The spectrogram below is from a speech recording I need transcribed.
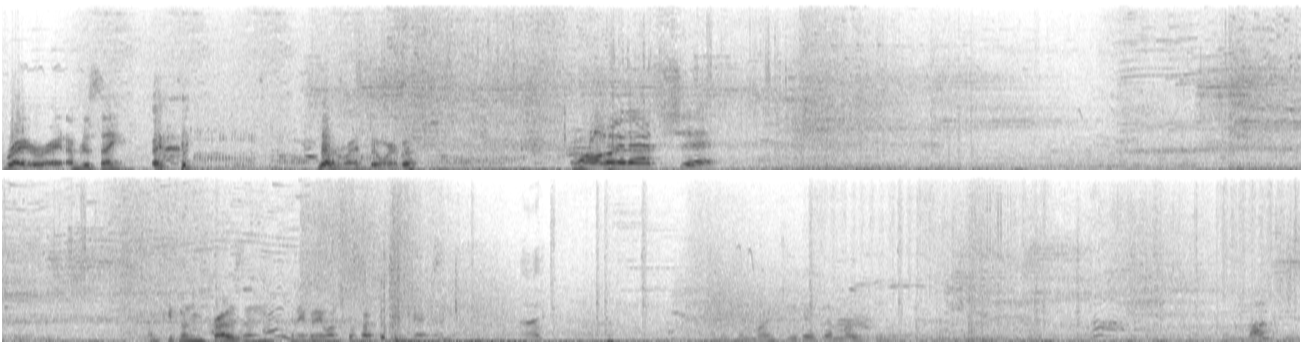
Right, right, right. I'm just saying. Never mind. Don't worry about. it. Oh, look at that shit! I'm keeping them frozen. If anybody wants to fuck with these guys. There's a monkey, there's a monkey. Monkey.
